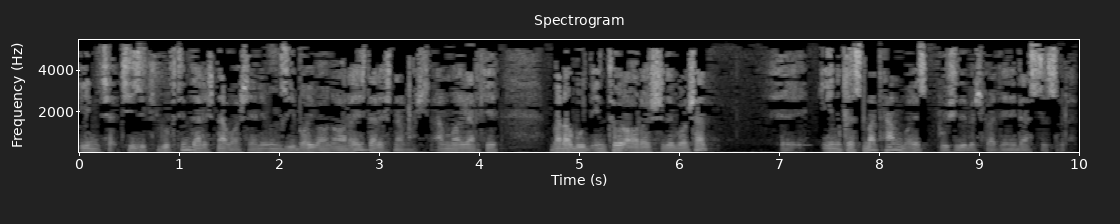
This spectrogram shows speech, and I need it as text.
این چیزی که گفتیم درش نباشه. یعنی اون زیبایی و اون آرایش درش نباشه. اما اگر که بنا بود اینطور آرایش شده باشد این قسمت هم باید پوشیده بشود یعنی دست و صورت.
